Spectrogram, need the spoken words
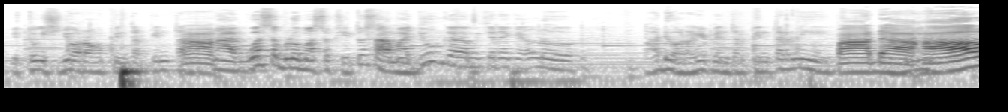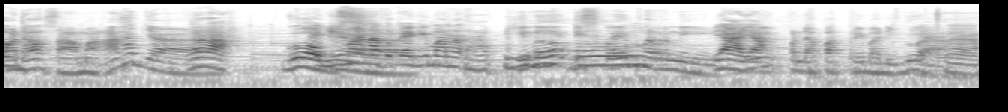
itu isinya orang pintar-pintar. Ah. Nah, gua sebelum masuk situ sama juga mikirnya kayak lu. Waduh, orangnya pintar-pintar nih. Padahal Padahal sama aja. Nah, gue kayak gimana tuh kayak gimana? Tapi ini bohong. disclaimer nih. Ya, Ini ya. pendapat pribadi gua. Ya. Nah,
